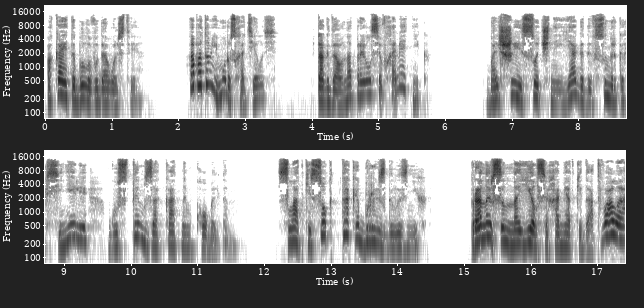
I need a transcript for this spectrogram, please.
пока это было в удовольствие. А потом ему расхотелось. Тогда он отправился в хомятник. Большие сочные ягоды в сумерках синели густым закатным кобальтом. Сладкий сок так и брызгал из них. Пронырсон наелся хомятки до отвала,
